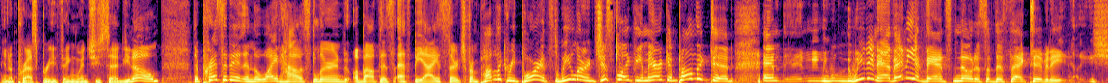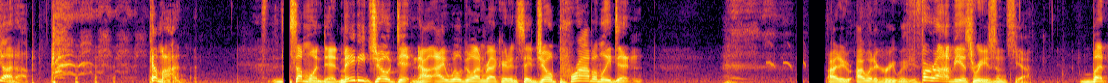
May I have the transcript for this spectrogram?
in a press briefing when she said, You know, the president and the White House learned about this FBI search from public reports. We learned just like the American public did. And uh, we didn't have any advance notice of this activity. Shut up. Come on. Someone did. Maybe Joe didn't. I, I will go on record and say Joe probably didn't I, I would agree with you. for obvious reasons. Yeah. But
